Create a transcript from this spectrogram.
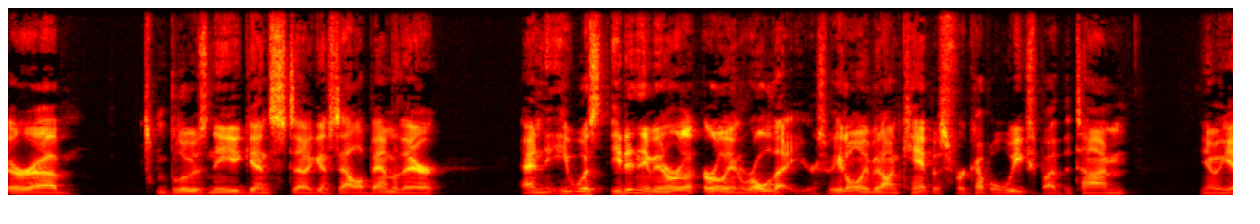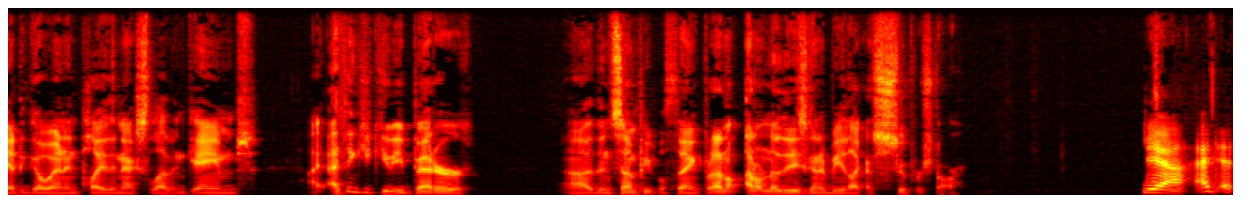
or uh, blew his knee against uh, against Alabama there, and he was he didn't even early, early enroll that year, so he'd only been on campus for a couple weeks by the time you know he had to go in and play the next 11 games i, I think he could be better uh, than some people think but i don't i don't know that he's going to be like a superstar yeah, I,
